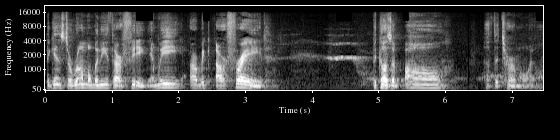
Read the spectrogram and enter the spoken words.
begins to rumble beneath our feet, and we are, are afraid because of all of the turmoil,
